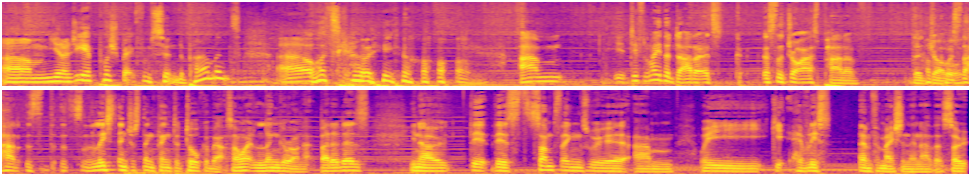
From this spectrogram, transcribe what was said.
Um, you know, do you have pushback from certain departments? Uh, what's going on? Um, yeah, definitely the data. It's it's the driest part of the Of job. course. It's the hard, it's, it's the least interesting thing to talk about. So I won't linger on it. But it is, you know, there, there's some things where um, we get have less information than others. So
